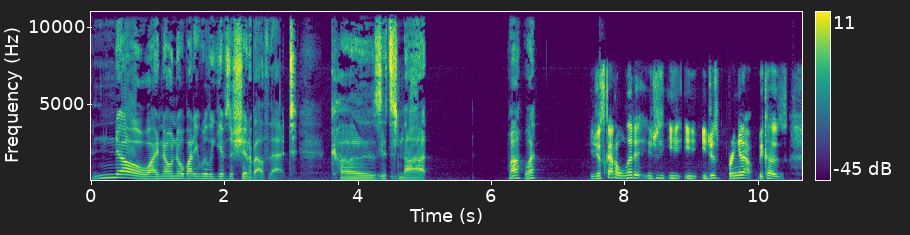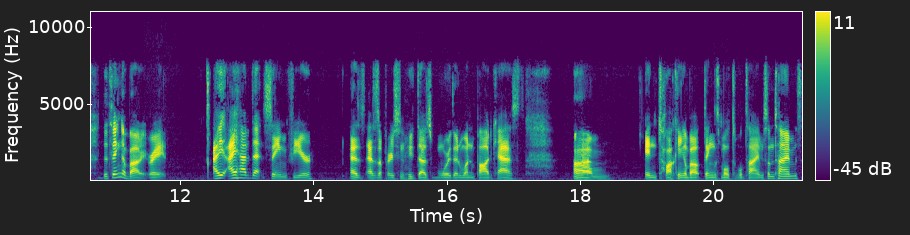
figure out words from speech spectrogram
No, I know nobody really gives a shit about that. Cause it's not. Huh? What? You just gotta let it. You just you, you, you just bring it out because the thing about it, right? I I have that same fear as as a person who does more than one podcast. Um, in talking about things multiple times sometimes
